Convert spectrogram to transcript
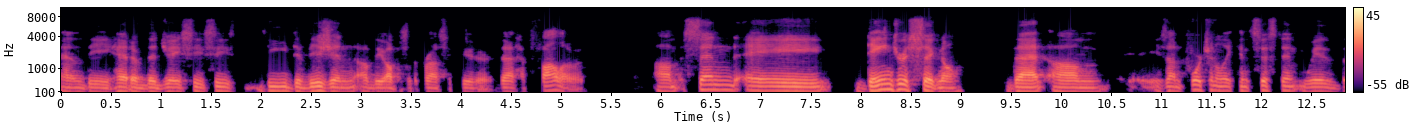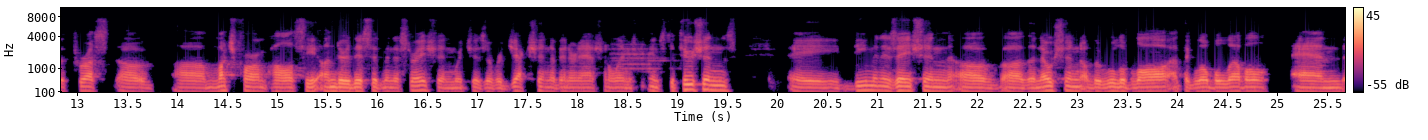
and the head of the JCCD division of the Office of the Prosecutor that have followed um, send a dangerous signal that um, is unfortunately consistent with the thrust of uh, much foreign policy under this administration, which is a rejection of international in- institutions, a demonization of uh, the notion of the rule of law at the global level, and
